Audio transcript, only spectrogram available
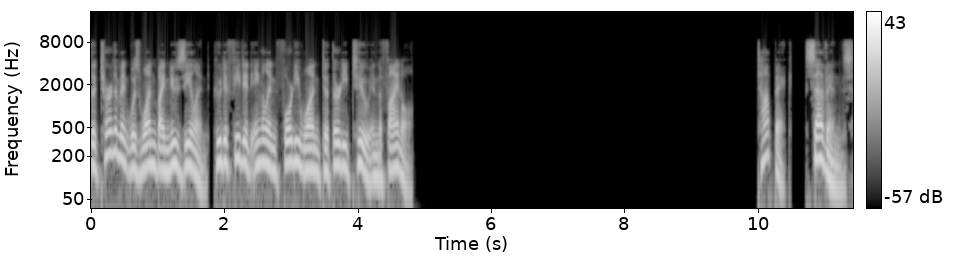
The tournament was won by New Zealand, who defeated England 41–32 in the final. Sevens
